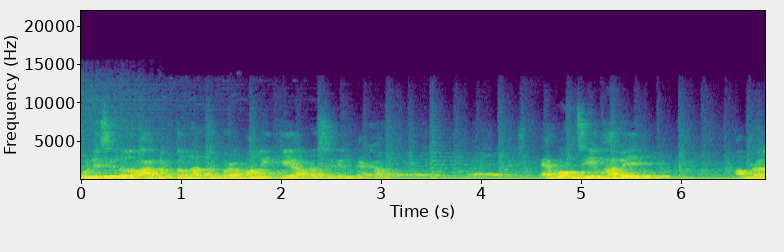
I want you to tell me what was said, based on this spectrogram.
বলেছিল, আগরতলা ত্রিপুরা মালিককে আমরা সেদিন এবং যেভাবে আমরা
